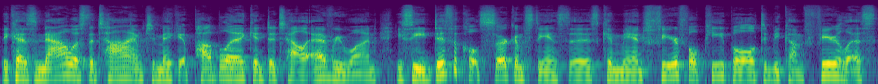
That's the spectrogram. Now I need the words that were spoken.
because now is the time to make it public and to tell everyone. You see, difficult circumstances command fearful people to become fearless.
